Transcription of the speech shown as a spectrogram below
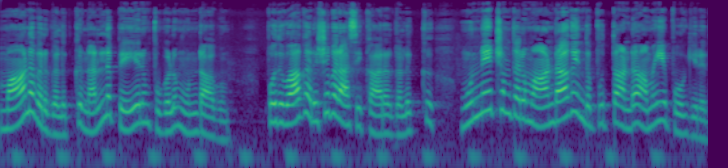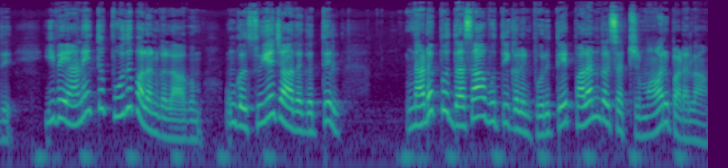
மாணவர்களுக்கு நல்ல பெயரும் புகழும் உண்டாகும். பொதுவாக ரிஷபராசிக்காரர்களுக்கு முன்னேற்றம் தரும் ஆண்டாக இந்த புத்தாண்டு அமையப் போகிறது. இவை அனைத்து பொது பலன்களாகும். உங்கள் சுய ஜாதகத்தில் நடப்பு தசாபுத்திகளின் பொறுத்தே பலன்கள் சற்று மாறுபடலாம்.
